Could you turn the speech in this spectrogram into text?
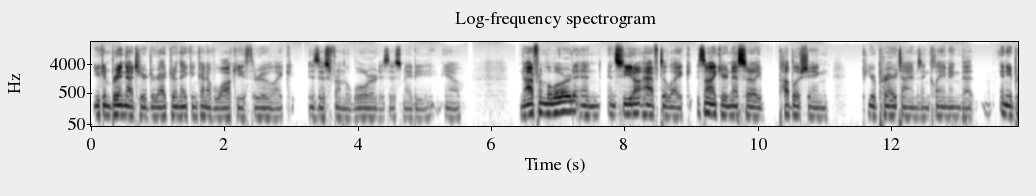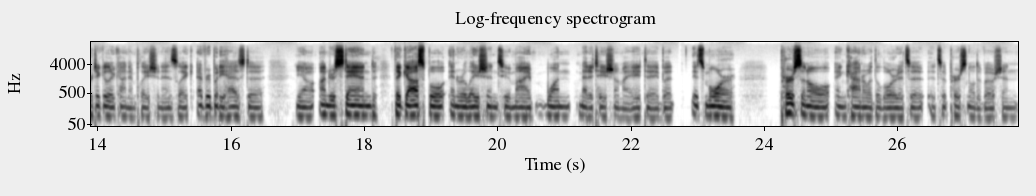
you can bring that to your director, and they can kind of walk you through like, is this from the Lord? Is this maybe you know not from the Lord? And and so you don't have to like it's not like you're necessarily publishing your prayer times and claiming that any particular contemplation is like everybody has to you know understand the gospel in relation to my one meditation on my eight day. But it's more personal encounter with the lord. It's a it's a personal devotion.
